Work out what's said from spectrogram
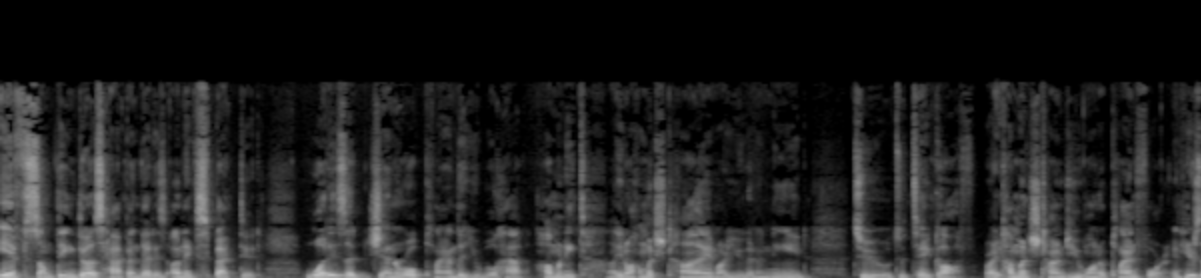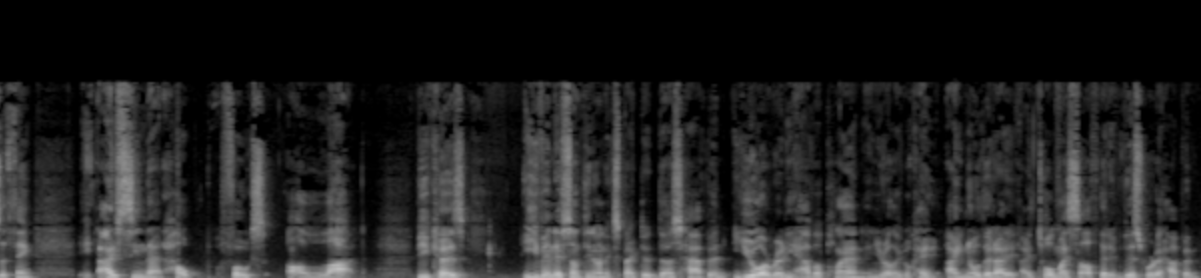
if something does happen that is unexpected what is a general plan that you will have? How many t- you know how much time are you going to need to to take off right? How much time do you want to plan for? And here's the thing i've seen that help folks a lot because even if something unexpected does happen you already have a plan and you're like okay i know that i, I told myself that if this were to happen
